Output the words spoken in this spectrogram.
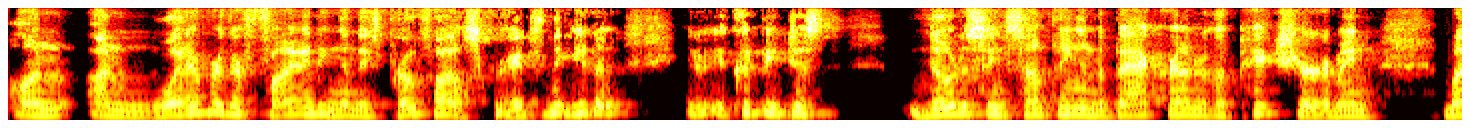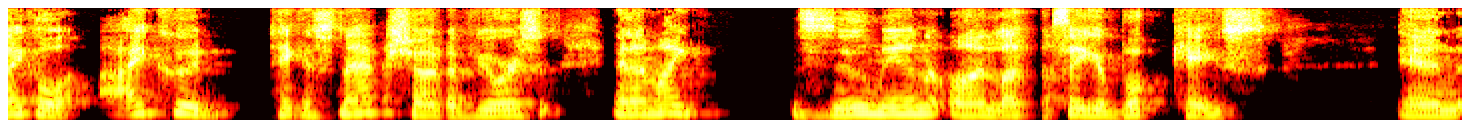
on on whatever they're finding in these profile scrapes. And you know, it could be just noticing something in the background of a picture. I mean, Michael, I could take a snapshot of yours and I might zoom in on, let's say, your bookcase and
